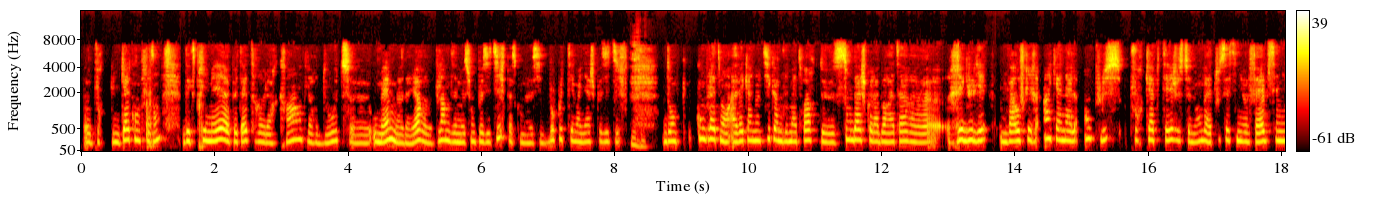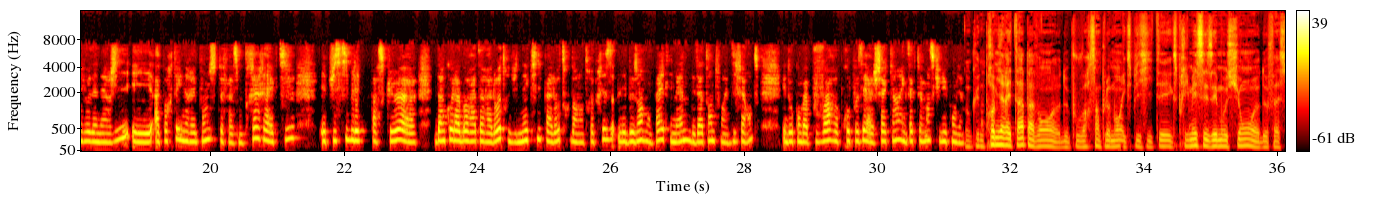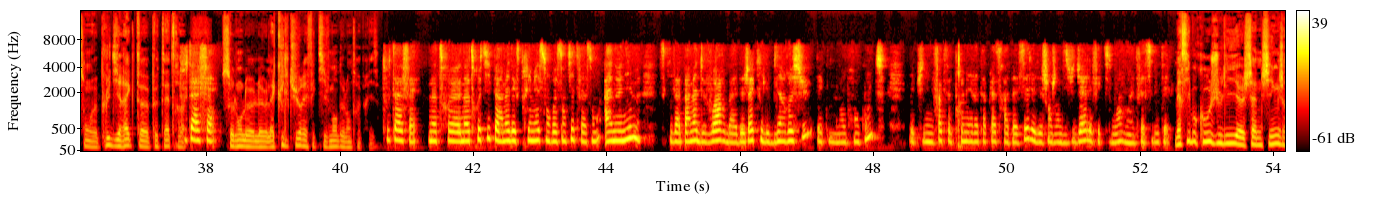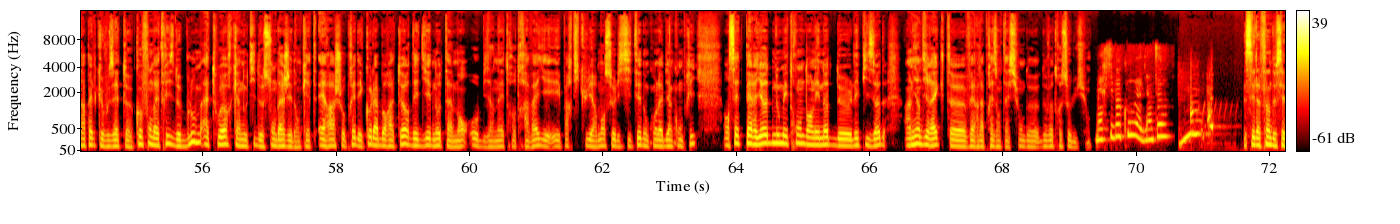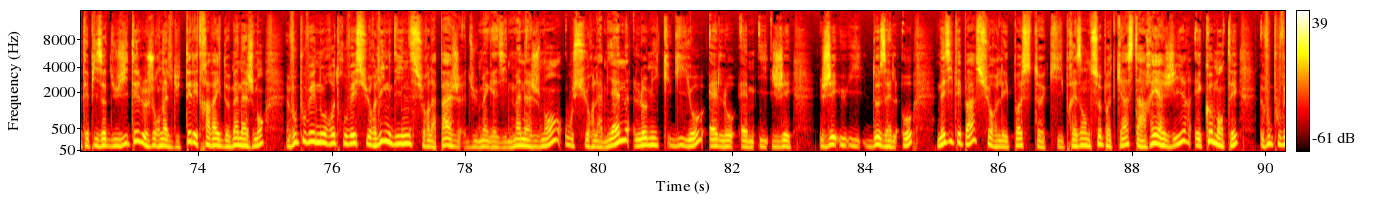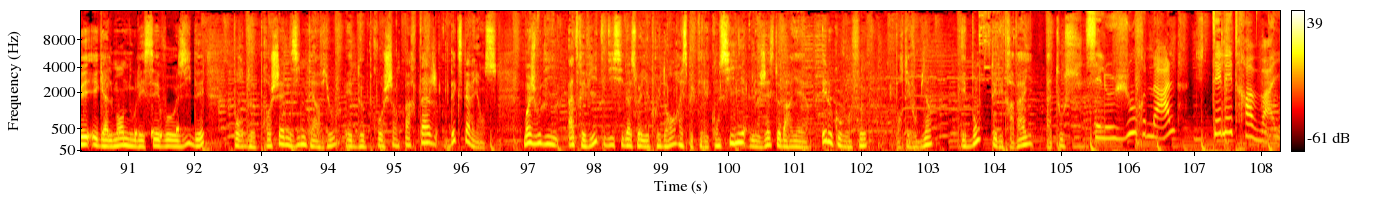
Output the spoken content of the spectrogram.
euh, pour une quelconque raison, d'exprimer euh, peut-être leurs craintes, leurs doutes, ou même d'ailleurs plein d'émotions positives, parce qu'on a aussi beaucoup de témoignages positifs. Mmh Donc, complètement, avec un outil comme Bloom de sondage collaborateur euh, régulier. On va offrir un canal en plus pour capter justement bah, tous ces signaux faibles, ces niveaux d'énergie et apporter une réponse de façon très réactive et puis ciblée parce que euh, d'un collaborateur à l'autre, d'une équipe à l'autre dans l'entreprise, les besoins vont pas être les mêmes, les attentes vont être différentes et donc on va pouvoir proposer à chacun exactement ce qui lui convient. Donc une première étape avant euh, de pouvoir simplement expliciter, exprimer ses émotions de façon plus directe peut-être. Tout à fait. Selon la culture effectivement de l'entreprise. Tout à fait. Notre, notre outil permet d'exprimer son ressenti de façon anonyme, ce qui va permettre de voir bah, déjà qu'il est bien reçu et qu'on en prend compte. Et puis une fois que cette première étape-là sera passée, les échanges individuels, effectivement, vont être facilités. Merci beaucoup, Julie Shanxing. Je rappelle que vous êtes cofondatrice de Bloom at Work, un outil de sondage et d'enquête RH auprès des collaborateurs dédié notamment au bien-être au travail et particulièrement sollicité, donc on l'a bien compris. En cette période, nous mettrons dans les notes de l'épisode un lien direct euh, vers la présentation de, de votre solution. Merci beaucoup, à bientôt. C'est la fin de cet épisode du JT, le journal du télétravail de management. Vous pouvez nous retrouver sur LinkedIn, sur la page du magazine Management ou sur la mienne, Lomic Guillot, L-O-M-I-G GUI2LO. N'hésitez pas sur les posts qui présentent ce podcast à réagir et commenter. Vous pouvez également nous laisser vos idées pour de prochaines interviews et de prochains partages d'expériences. Moi je vous dis à très vite, d'ici là soyez prudents, respectez les consignes, les gestes barrières et le couvre-feu. Portez-vous bien et bon télétravail à tous. C'est le journal du télétravail.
